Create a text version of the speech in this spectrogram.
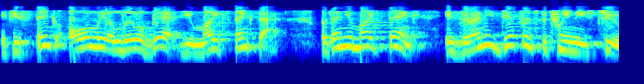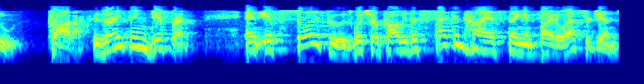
If you think only a little bit, you might think that. But then you might think, is there any difference between these two products? Is there anything different? And if soy foods, which are probably the second highest thing in phytoestrogens,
